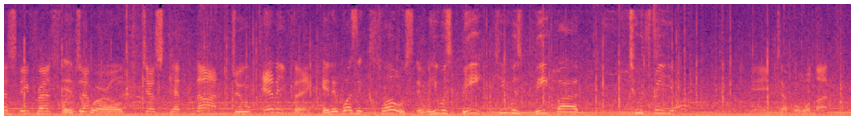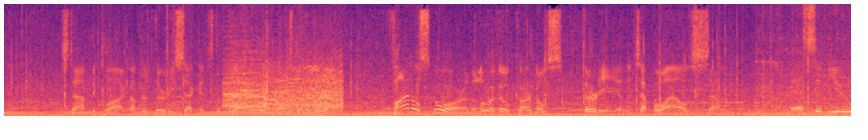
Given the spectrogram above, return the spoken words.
Pass defense in the world, just cannot do anything. and it wasn't close. It- he was beat. He was beat by two, three yards. Game Temple will not stop the clock. Under 30 seconds to play. That's going to do it. Final score: the Louisville Cardinals 30 and the Temple Owls 7. SMU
